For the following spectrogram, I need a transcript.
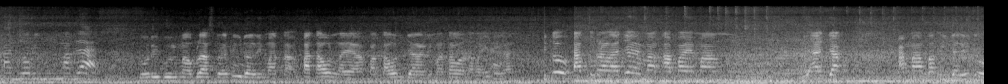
Ah, 2015. 2015 berarti udah lima ta 4 tahun lah ya 4 tahun jalan lima tahun sama ini kan itu natural aja emang apa emang diajak sama Bang Ijal itu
